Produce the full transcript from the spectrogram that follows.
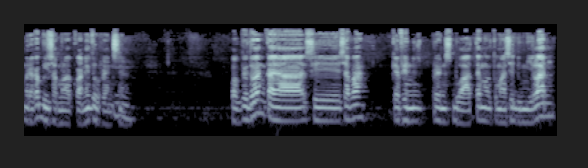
mereka bisa melakukan itu fansnya. Waktu itu kan kayak si siapa? Kevin Prince Boateng waktu masih di Milan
